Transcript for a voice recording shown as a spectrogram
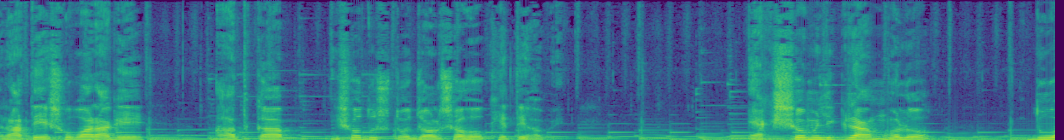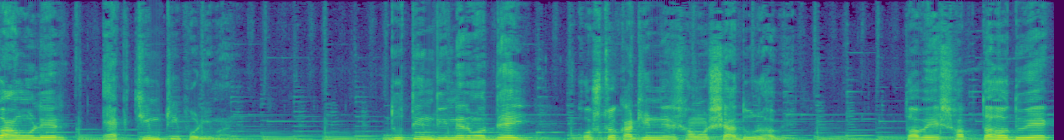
রাতে শোবার আগে আধ কাপ ঈষদুষ্ণ জলসহ খেতে হবে। একশো মিলিগ্রাম হলো দু আঙুলের এক চিমটি পরিমাণ। দু তিন দিনের মধ্যেই কোষ্ঠকাঠিন্যের সমস্যা দূর হবে। তবে সপ্তাহ দুয়েক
